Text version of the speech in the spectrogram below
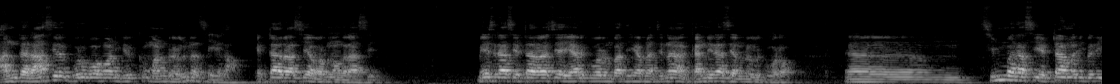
அந்த ராசியில் குரு பகவான் இருக்கும் அன்பர்களும் அதை செய்யலாம். எட்டாவது ராசியாக வரணும் அந்த ராசி. மேச ராசி எட்டாவது ராசியாக யாருக்கு வரும் பார்த்தீங்க அப்படின்னாச்சுன்னா கன்னி ராசி அன்பர்களுக்கு வரும். சிம்ம ராசி எட்டாம் அதிபதி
